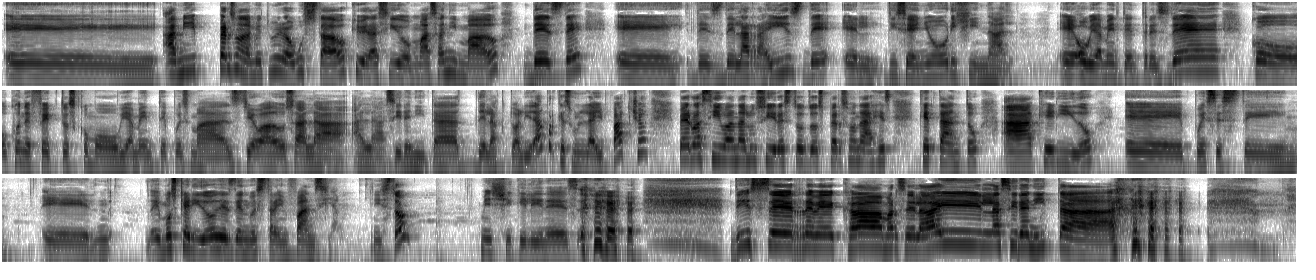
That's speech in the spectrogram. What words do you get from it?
Eh, a mí personalmente me hubiera gustado que hubiera sido más animado desde, eh, desde la raíz del diseño original. Eh, obviamente en 3D, con, efectos como obviamente pues más llevados a la, a la sirenita de la actualidad, porque es un live action, pero así van a lucir estos dos personajes que tanto ha querido pues este hemos querido desde nuestra infancia. ¿Listo? Mis chiquilines. Dice Rebeca Marcela, ¡ay, la sirenita!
